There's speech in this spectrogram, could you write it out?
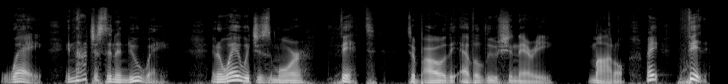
way. And not just in a new way, in a way which is more fit, to borrow the evolutionary model, right? Fit,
